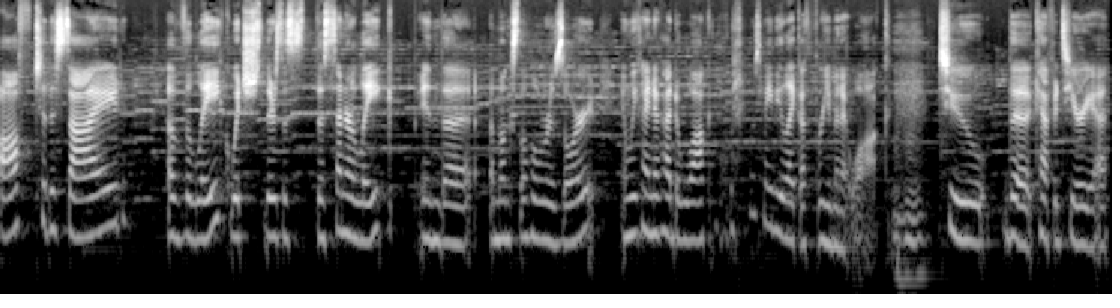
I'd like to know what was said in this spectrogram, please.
off to the side of the lake, which there's this, the center lake in the amongst the whole resort, and we kind of had to walk. It was maybe like a three minute walk to the cafeteria.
